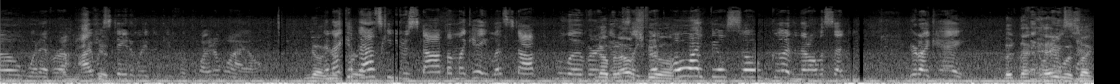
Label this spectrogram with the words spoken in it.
oh, whatever. I was stayed awake with you for quite a while. No, and I kept great. asking you to stop. I'm like, hey, let's stop, pull over. No, and but go I to was sleep. Like, feeling- oh, I feel so good. And then all of a sudden, you're like, hey, But that I think we're hay gonna was like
